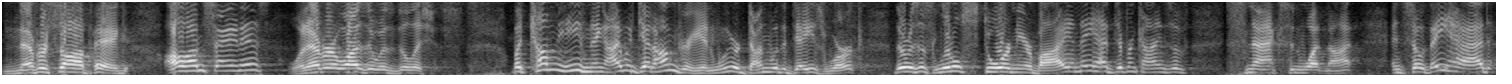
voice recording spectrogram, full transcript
never saw a pig. All I'm saying is, whatever it was, it was delicious. But come the evening, I would get hungry, and we were done with the day's work. There was this little store nearby, and they had different kinds of snacks and whatnot. And so they had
